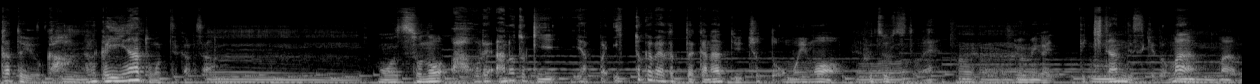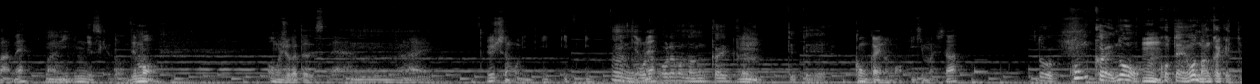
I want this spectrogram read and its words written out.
家というか、うん。なんかいいなと思ってるからさ、もうそのあ俺あの時やっぱ言っとけばよかったかなっていうちょっと思いもふつふつとね蘇ってきたんですけど、まあ、うん。まあまあね、まあ、うん。いいんですけどでも面白かったですね、うんはい吉野もいいいいいうん俺俺も何回か行ってて、今回のも行きました？だから今回のうん。個展を何回か行って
